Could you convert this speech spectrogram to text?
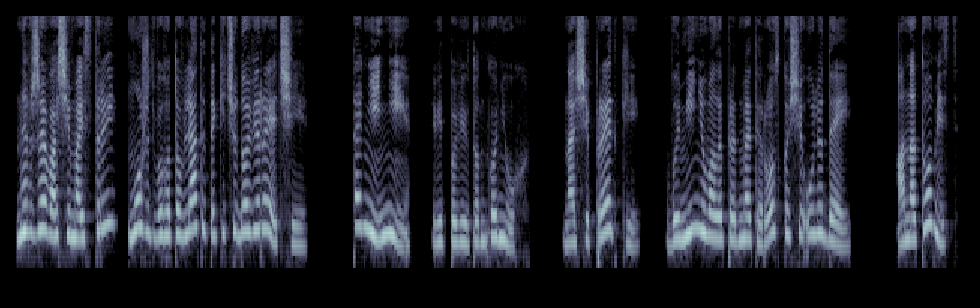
Невже ваші майстри можуть виготовляти такі чудові речі? Та ні, ні, відповів тонконюх. Наші предки вимінювали предмети розкоші у людей, а натомість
